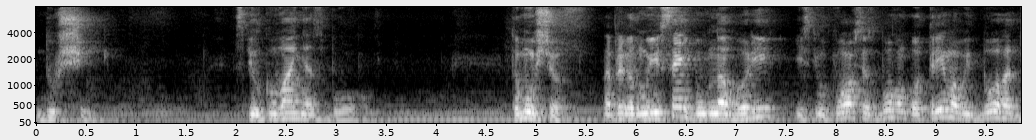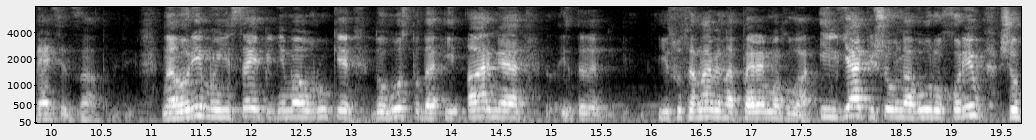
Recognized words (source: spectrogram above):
душі, спілкування з Богом. Тому що, наприклад, Моїсей був на горі і спілкувався з Богом, отримав від Бога 10 заповідей. На горі Моїсей піднімав руки до Господа, і армія е, Ісуса Навіна перемогла. Ілля пішов на гору хорів, щоб,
